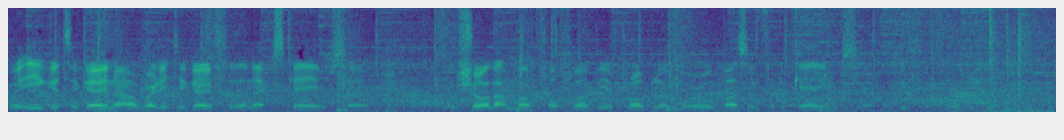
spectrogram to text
we're eager to go now, ready to go for the next game. So I'm sure that month off won't be a problem. We're all buzzing for the game, so it'll be, it'll be.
